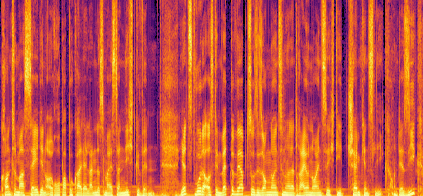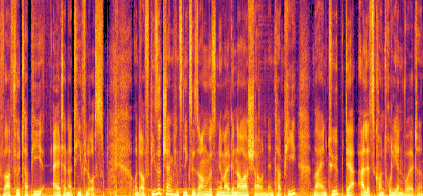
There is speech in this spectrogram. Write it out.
konnte Marseille den Europapokal der Landesmeister nicht gewinnen. Jetzt wurde aus dem Wettbewerb zur Saison 1993 die Champions League und der Sieg war für Tapie alternativlos. Und auf diese Champions League-Saison müssen wir mal genauer schauen, denn Tapie war ein Typ, der alles kontrollieren wollte wollte.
